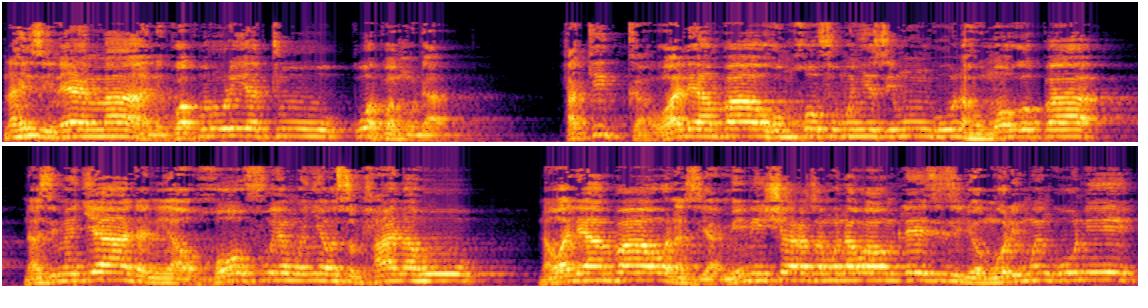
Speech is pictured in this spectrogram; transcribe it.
na hizi neema ni kwa kururia tu kuwapa muda. Hakika wale ambao humhofu Mwenyezi Mungu na humogopa na zimejaa ndani yao hofu ya mwenyewe subhanahu na wale ambao wanaziamini ishara za Mola wao mlezi zilizomo ulimwenguni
